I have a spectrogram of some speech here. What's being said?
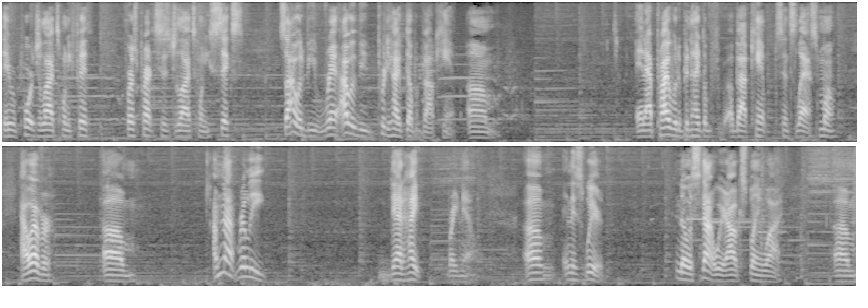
they report July 25th First practice is July 26th. So I would be I would be pretty hyped up about camp. Um, and I probably would have been hyped up about camp since last month. However, um, I'm not really that hyped right now. Um, and it's weird. No, it's not weird. I'll explain why. Um,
